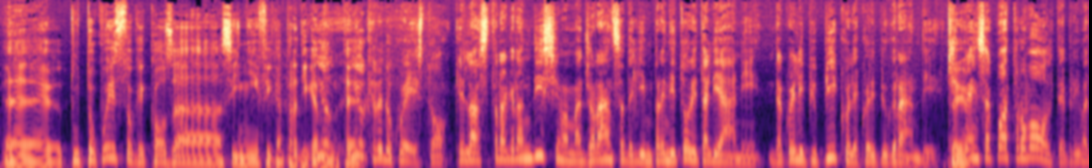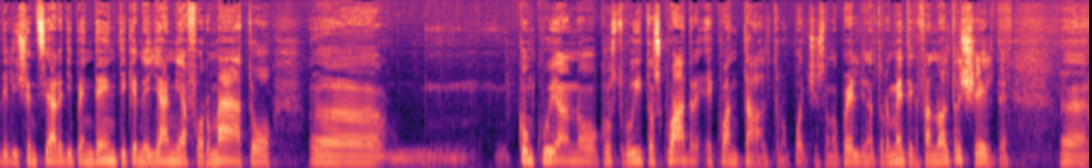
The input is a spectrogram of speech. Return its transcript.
Eh, tutto questo che cosa significa praticamente? Io, io credo questo, che la stragrandissima maggioranza degli imprenditori italiani, da quelli più piccoli e quelli più grandi, sì. ci pensa quattro volte prima di licenziare dipendenti che negli anni ha formato, eh, con cui hanno costruito squadre e quant'altro. Poi ci sono quelli naturalmente che fanno altre scelte, eh,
